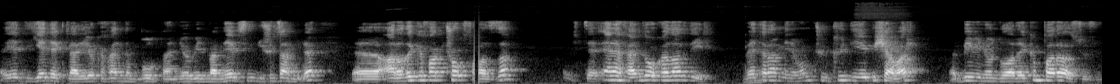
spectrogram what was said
E, Yedekler yok efendim bullpen yok bilmem ne hepsini düşünsen bile e, aradaki fark çok fazla. İşte NFL'de o kadar değil. Veteran minimum çünkü diye bir şey var. 1 milyon dolara yakın para asıyorsun.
